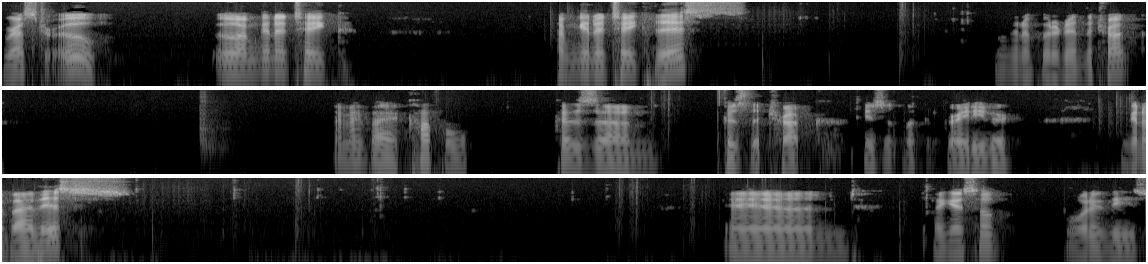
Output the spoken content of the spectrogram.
rest. Ooh, ooh. I'm gonna take. I'm gonna take this. I'm gonna put it in the trunk. I might buy a couple, cause um, cause the truck isn't looking great either. I'm gonna buy this. And I guess I'll, what are these?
